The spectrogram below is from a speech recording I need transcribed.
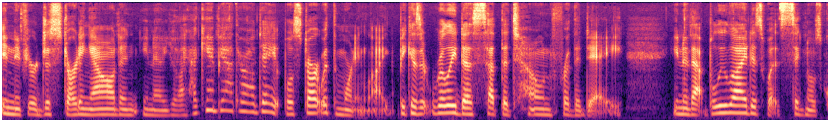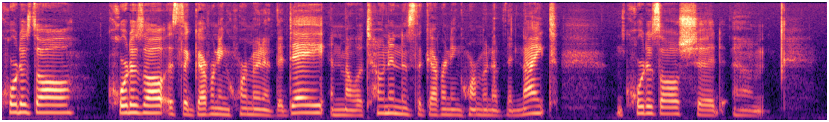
and if you're just starting out and you know you're like I can't be out there all day, well start with the morning light because it really does set the tone for the day. You know that blue light is what signals cortisol. Cortisol is the governing hormone of the day, and melatonin is the governing hormone of the night. And cortisol should um,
